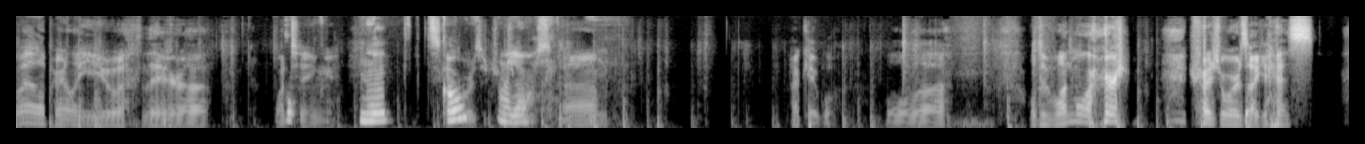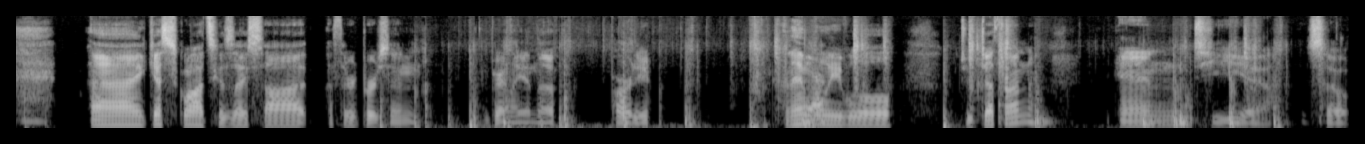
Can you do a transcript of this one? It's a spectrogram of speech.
Well, apparently you uh, they're uh, wanting Let's Skyward go. Wars or Oh, yeah. Um. Okay, well, we'll uh, we'll do one more Treasure Wars, I guess. Uh, I guess squads because I saw a third person apparently in the party, and then Yeah. we will do Death Run, and yeah. So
